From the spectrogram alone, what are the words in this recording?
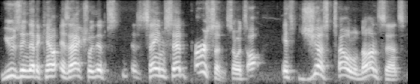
using that account is actually the same said person. So it's all it's just total nonsense.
